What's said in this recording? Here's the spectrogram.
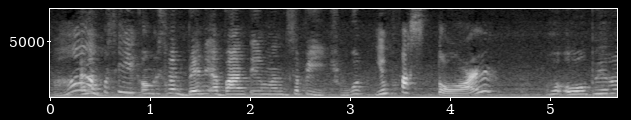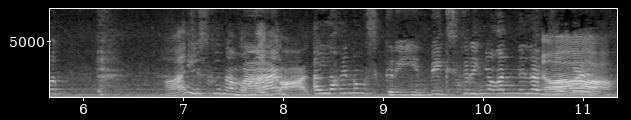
Ah, Alam ko si Congressman Benny Abante yung nandun sa picture. yung pastor? Oo, pero Ay, Diyos ko oh naman, my God. ang laki nung screen. Big screen yung ano nila, Joker. Ah.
